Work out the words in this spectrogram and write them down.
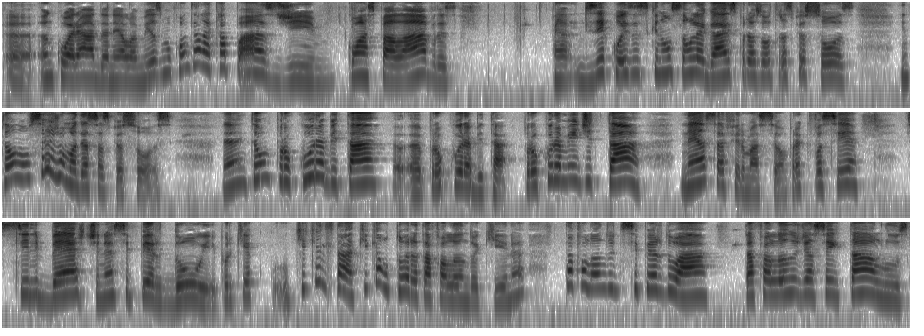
uh, ancorada nela mesma, quanto ela é capaz de, com as palavras, uh, dizer coisas que não são legais para as outras pessoas. Então, não seja uma dessas pessoas. Né? Então, procura habitar, uh, procura habitar, procura meditar nessa afirmação para que você se liberte, né? Se perdoe, porque o que que ele tá, o que que a autora está falando aqui, né? Está falando de se perdoar, Está falando de aceitar a luz.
